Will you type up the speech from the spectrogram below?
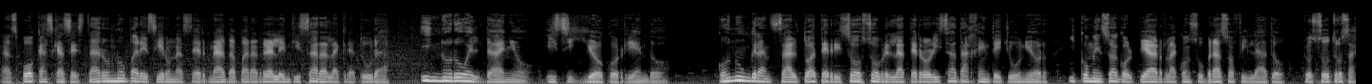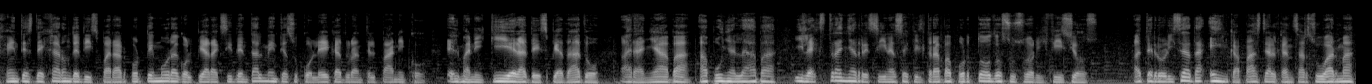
Las pocas que asestaron no parecieron hacer nada para ralentizar a la criatura. Ignoró el daño y siguió corriendo. Con un gran salto aterrizó sobre la aterrorizada agente Junior y comenzó a golpearla con su brazo afilado. Los otros agentes dejaron de disparar por temor a golpear accidentalmente a su colega durante el pánico. El maniquí era despiadado, arañaba, apuñalaba y la extraña resina se filtraba por todos sus orificios. Aterrorizada e incapaz de alcanzar su arma,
